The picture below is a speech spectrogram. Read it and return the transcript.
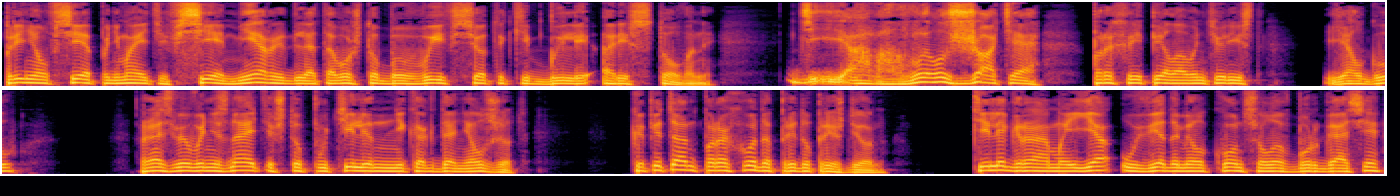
принял все, понимаете, все меры для того, чтобы вы все-таки были арестованы. «Дьявол, вы лжете!» — прохрипел авантюрист. «Я лгу? Разве вы не знаете, что Путилин никогда не лжет? Капитан парохода предупрежден. Телеграммой я уведомил консула в Бургасе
